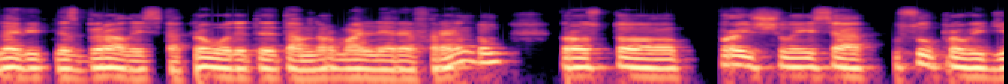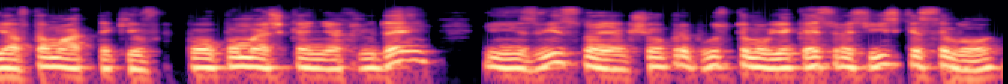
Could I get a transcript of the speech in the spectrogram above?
навіть не збиралися проводити там нормальний референдум, просто пройшлися у супровіді автоматників по помешканнях людей. І, звісно, якщо припустимо в якесь російське село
